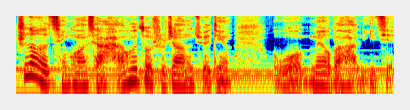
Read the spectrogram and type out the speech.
知道的情况下还会做出这样的决定，我没有办法理解。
